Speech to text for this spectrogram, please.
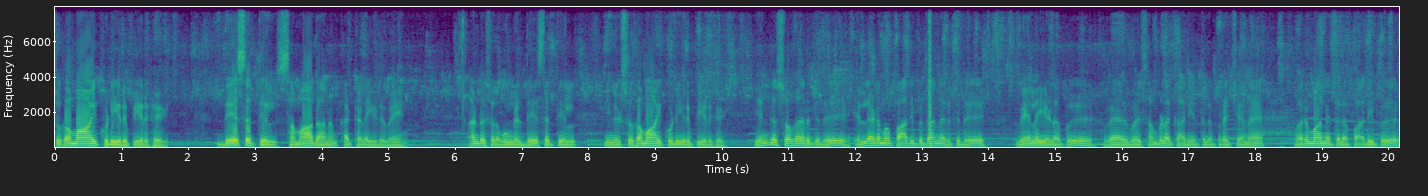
சுகமாய் குடியிருப்பீர்கள். தேசத்தில் சமாதானம் கட்டளையிடுவேன். அன்று சொல்ல உங்கள் தேசத்தில் நீங்கள் சுகமாய் குடியிருப்பீர்கள். எங்கே சுகம் இருக்குது? எல்லா இடமும் பாதிப்பு தானே இருக்குது? வேலை இழப்பு வே வே- சம்பள காரியத்தில் பிரச்சனை வருமானத்தில் பாதிப்பு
